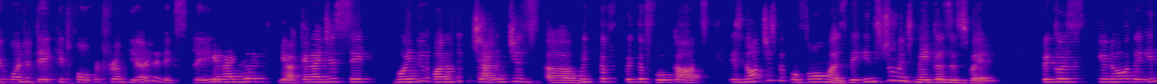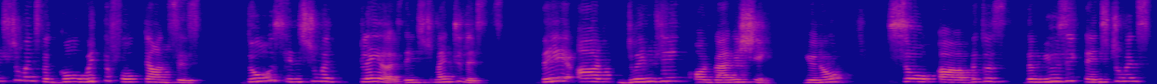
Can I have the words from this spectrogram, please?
you want to take it forward from here and explain? Can I just, yeah, can I just say, Mohinder, one of the challenges uh, with the with the folk arts is not just the performers, the instrument makers as well. Because you know the instruments that go with the folk dances those instrument players, the instrumentalists, they are dwindling or vanishing, you know? So, uh, because the music, the instruments,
